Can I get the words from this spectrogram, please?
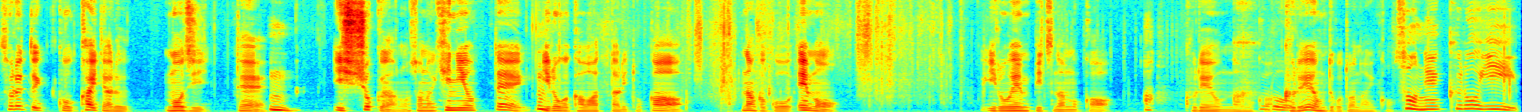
それってこう書いてある文字ってうん、一色なの？その日によって色が変わったりとか、なんかこう絵も色鉛筆なのかあクレヨンなのか。黒。クレヨンってことはないか。そうね。黒い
